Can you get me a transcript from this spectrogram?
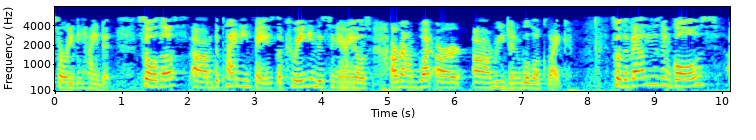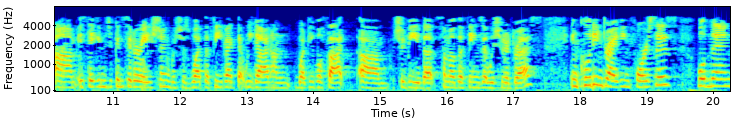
story, behind it. So thus, um, the planning phase of creating the scenarios around what our um, region will look like. So the values and goals um, is taken into consideration, which is what the feedback that we got on what people thought should be some of the things that we should address, including driving forces. Will then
